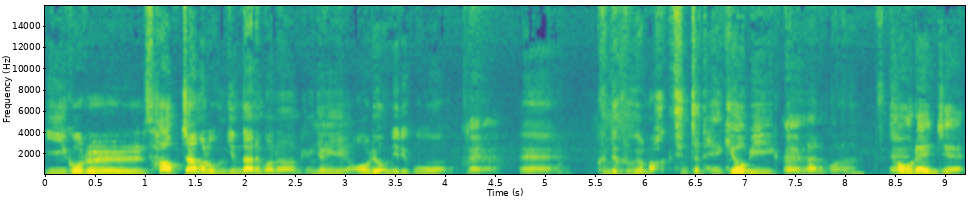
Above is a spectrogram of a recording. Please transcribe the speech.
이거를 사업장을 옮긴다는 거는 굉장히 음. 어려운 일이고. 예. 예. 근데 그걸 막 진짜 대기업이 네. 간다는 거는 예. 서울에 이제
